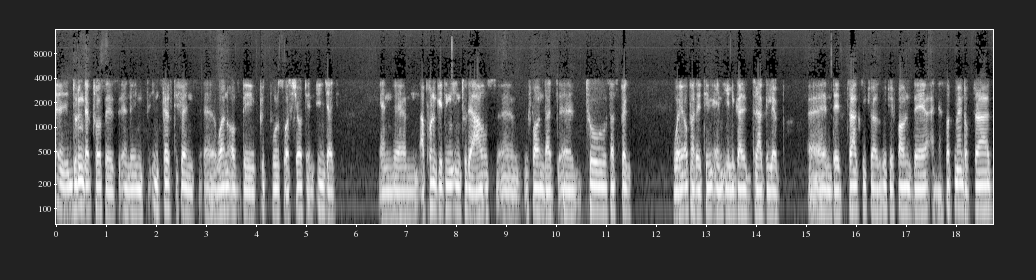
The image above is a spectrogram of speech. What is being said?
uh, during that process, and in, in self-defense, uh, one of the pit bulls was shot and injured. And um, upon getting into the house, uh, we found that uh, two suspects were operating an illegal drug lab. And the drugs which were which we found there, an assortment of drugs,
